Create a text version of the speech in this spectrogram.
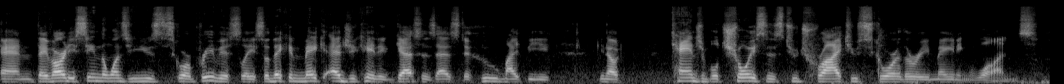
and they've already seen the ones you used to score previously, so they can make educated guesses as to who might be, you know, tangible choices to try to score the remaining ones.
